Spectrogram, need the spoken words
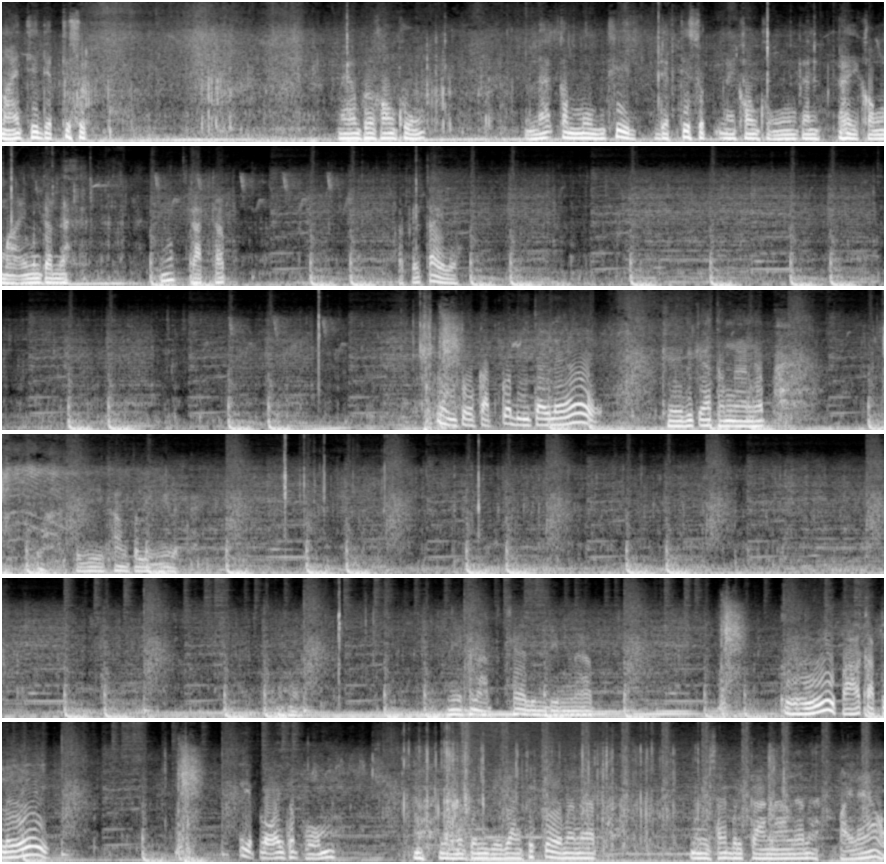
หมายที่เด็ดที่สุด ในอำเภอคลองขุง และก็มุมที่เด็ดที่สุดในคลองขุงเหมือนกันไอ้ยคลองหมายเหมือนกันนะอื้อกัดครับกัดใกล้ๆเลยหนึ่งตัวกัดก็ดีใจแล้วโอเคพี่แก๊สทำงานครับไปยีข้างตลิ่งนี่แหละ นี่ขนาดแค่ริมดิมนะครับโอ้ยปลากัดเลย เรียบร้อยครับผมอะยังเป็นเยื่ยางทิกเกอร์มานะครับไม่ได้ใช้บริการนานแล้วนะ ไปแล้ว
